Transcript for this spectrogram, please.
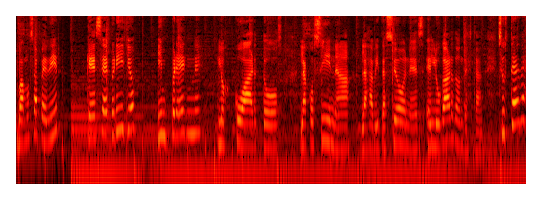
vamos a pedir que ese brillo impregne los cuartos, la cocina, las habitaciones, el lugar donde están. Si ustedes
